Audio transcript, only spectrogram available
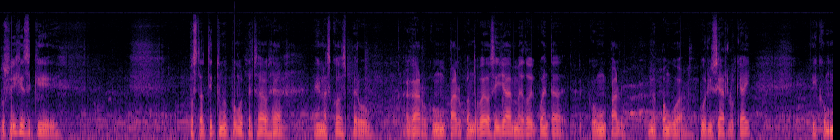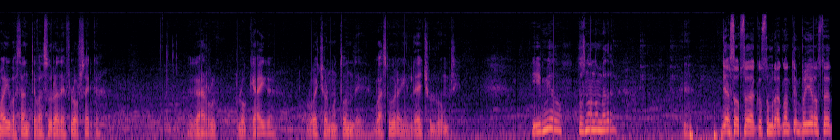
Pues fíjese que, pues tantito me pongo a pensar, o sea, en las cosas, pero agarro con un palo. Cuando veo así ya me doy cuenta con un palo, me pongo a curiosear lo que hay. Y como hay bastante basura de flor seca, agarro lo que haya lo echo al montón de basura y le echo lumbre. Y miedo, pues no, no me da. ¿Ya está usted acostumbrado? ¿Cuánto tiempo lleva usted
